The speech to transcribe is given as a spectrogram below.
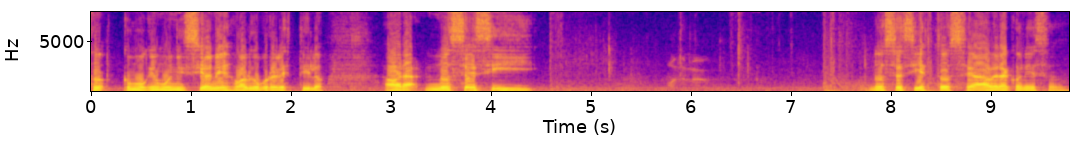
Como que municiones o algo por el estilo. Ahora, no sé si No sé si esto se abra con eso.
